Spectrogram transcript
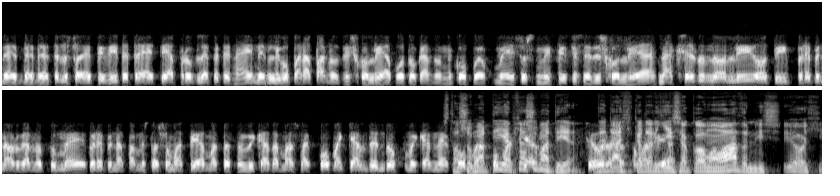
ναι, ναι. ναι. Τέλος πάντων, επειδή η τετραετία προβλέπεται να είναι λίγο παραπάνω δύσκολη από το κανονικό που έχουμε ίσως συνηθίσει σε δυσκολία, να ξέρουν όλοι ότι πρέπει να οργανωθούμε, πρέπει να πάμε στα σωματεία μας, στα συνδικάτα μας, ακόμα και αν δεν το έχουμε κάνει Στα ακόμα. σωματεία, ακόμα ποια κι αν- σωματεία; σε όλα Δεν τα τα έχει σωματεία. καταργήσει ακόμα ο Άδωνης ή όχι;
